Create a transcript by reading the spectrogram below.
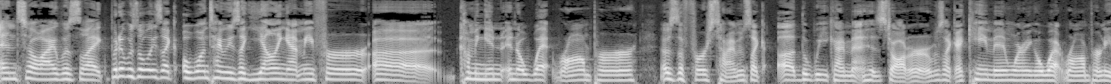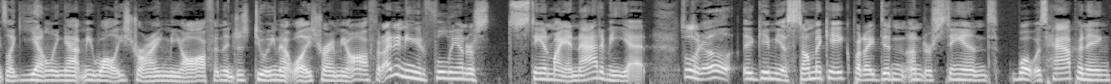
And so I was like, but it was always like, oh, one time he was like yelling at me for uh, coming in in a wet romper. That was the first time. It was like uh, the week I met his daughter. It was like I came in wearing a wet romper and he's like yelling at me while he's drying me off and then just doing that while he's drying me off. But I didn't even fully understand my anatomy yet. So I was like, oh, it gave me a stomach ache, but I didn't understand what was happening.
